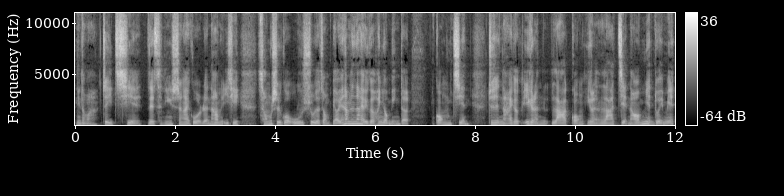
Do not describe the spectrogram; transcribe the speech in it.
你懂吗？这一切这些曾经深爱过的人，他们以及从事过无数的这种表演，他们甚至还有一个很有名的。弓箭就是拿一个一个人拉弓，一个人拉箭，然后面对面，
